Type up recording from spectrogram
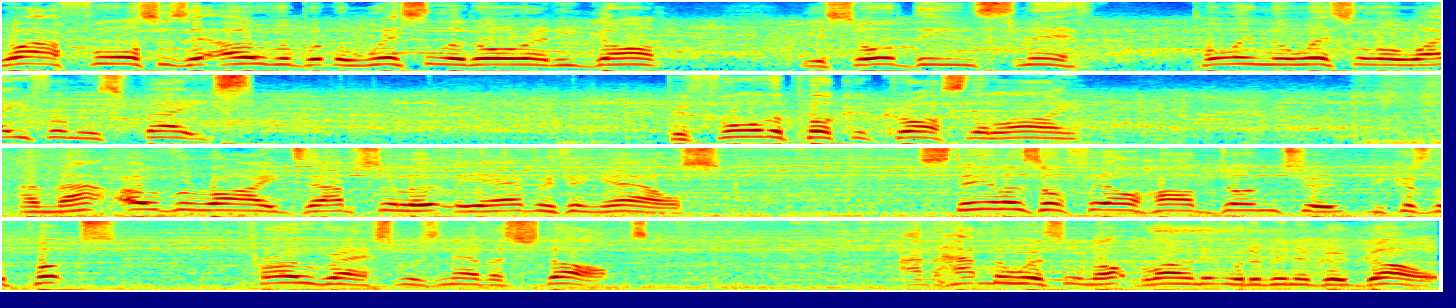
Waugh forces it over, but the whistle had already gone. You saw Dean Smith pulling the whistle away from his face before the puck across the line. And that overrides absolutely everything else. Steelers will feel hard done to because the puck's progress was never stopped. And had the whistle not blown, it would have been a good goal.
